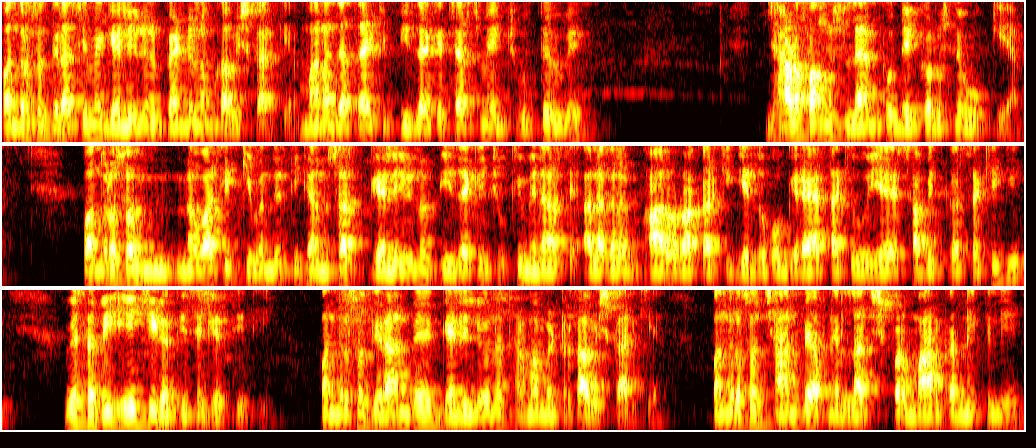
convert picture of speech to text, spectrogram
पंद्रह में गैलीलियो ने पेंडुलम का आविष्कार किया। माना जाता है कि पिज़ा के चर्च में एक झूलते हुए झाड़ फानुस लैम्प को देखकर उसने वो किया। पंद्रह नवासी किवंदती के अनुसार गैलीलियो ने पिज़ा की झुकी मीनार से अलग अलग भार और आकार की गेंदों को गिराया ताकि वो यह साबित कर सके कि वे सभी एक ही गति से गिरती थी। पंद्रह गैलीलियो ने थर्मामीटर का आविष्कार किया। पंद्रह अपने लक्ष्य पर मार करने के लिए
